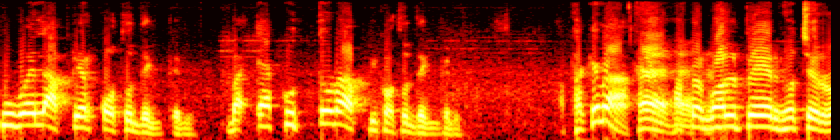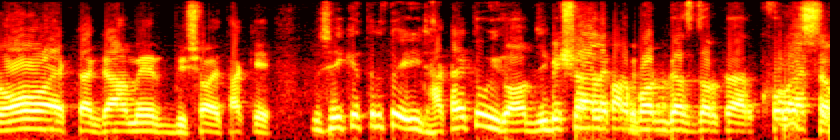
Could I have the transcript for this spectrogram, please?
পুবাইলে আপনি আর কত দেখবেন? বা এক উত্তরা আপনি কত দেখবেন? থাকে না? হ্যাঁ, হ্যাঁ, আপনার হ্যাঁ। গল্পের হচ্ছে র একটা গ্রামের বিষয় থাকে তো সেই ক্ষেত্রে তো এই ঢাকায় তো ওই র বিশাল একটা বট গাছ দরকার খোলা একটা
